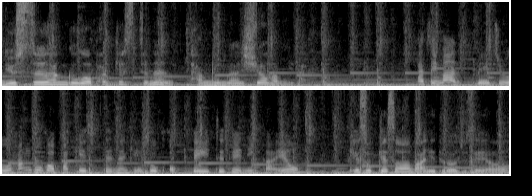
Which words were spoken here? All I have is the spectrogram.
뉴스 한국어 팟캐스트는 당분간 쉬어갑니다. 하지만 매주 한국어 팟캐스트는 계속 업데이트 되니까요. 계속해서 많이 들어주세요.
